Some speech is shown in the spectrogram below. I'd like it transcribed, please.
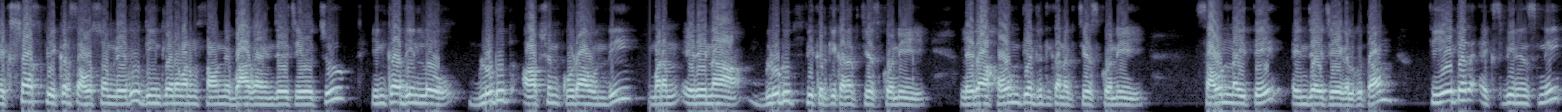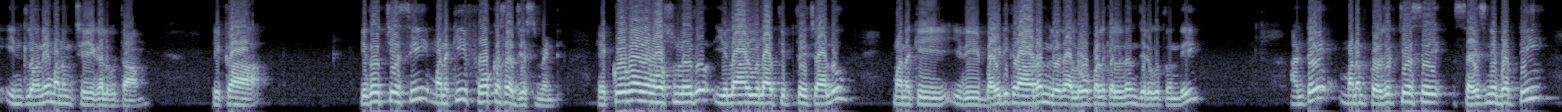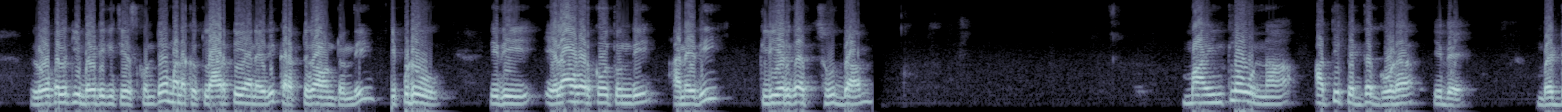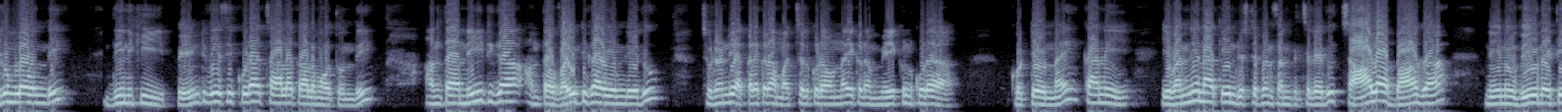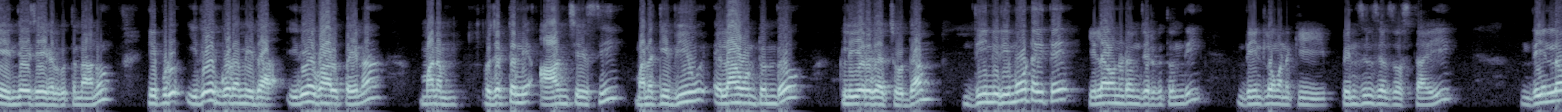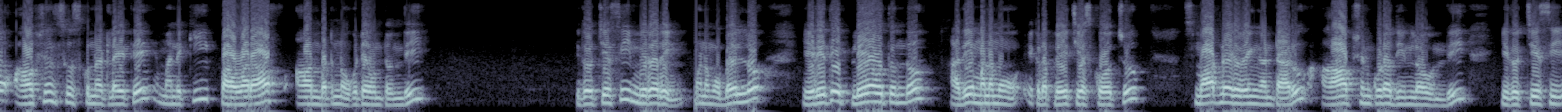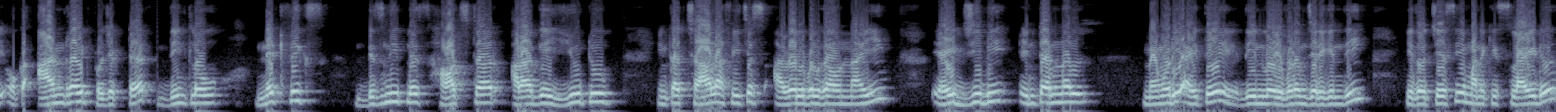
ఎక్స్ట్రా స్పీకర్స్ అవసరం లేదు. దీంట్లోనే మనం సౌండ్ని బాగా ఎంజాయ్ చేయొచ్చు. ఇంకా దీనిలో బ్లూటూత్ ఆప్షన్ కూడా ఉంది. మనం ఏదైనా బ్లూటూత్ స్పీకర్కి కనెక్ట్ చేసుకొని లేదా హోమ్ థియేటర్కి కనెక్ట్ చేసుకొని సౌండ్ అయితే ఎంజాయ్ చేయగలుగుతాం. థియేటర్ ఎక్స్పీరియన్స్ని ఇంట్లోనే మనం చేయగలుగుతాం. ఇక ఇది వచ్చేసి మనకి ఫోకస్ అడ్జస్ట్మెంట్. ఎక్కువగా అవసరం లేదు ఇలా ఇలా తిప్పితే చాలు మనకి ఇది బయటికి రావడం లేదా లోపలికి వెళ్ళడం జరుగుతుంది. అంటే మనం ప్రొజెక్ట్ చేసే సైజ్ని బట్టి లోపలికి బయటికి చేసుకుంటే మనకు క్లారిటీ అనేది కరెక్ట్గా ఉంటుంది. ఇప్పుడు ఇది ఎలా వర్క్ అవుతుంది అనేది క్లియర్గా చూద్దాం. మా ఇంట్లో ఉన్న అతి పెద్ద గోడ ఇదే. బెడ్రూమ్లో ఉంది. దీనికి పెయింట్ వేసి కూడా చాలా కాలం అవుతుంది. అంత నీట్గా అంత వైట్గా ఏం లేదు. చూడండి అక్కడక్కడ మచ్చలు కూడా ఉన్నాయి. ఇక్కడ మేకులు కూడా కొట్టే ఉన్నాయి. కానీ ఇవన్నీ నాకేం డిస్టర్బెన్స్ అనిపించలేదు. చాలా బాగా నేను వ్యూని అయితే ఎంజాయ్ చేయగలుగుతున్నాను. ఇప్పుడు ఇదే గోడ మీద ఇదే వాల్ పైన మనం ప్రొజెక్టర్ని ఆన్ చేసి మనకి వ్యూ ఎలా ఉంటుందో క్లియర్గా చూద్దాం. దీని రిమోట్ అయితే ఇలా ఉండడం జరుగుతుంది. దీంట్లో మనకి పెన్సిల్ సెల్స్ వస్తాయి. దీనిలో ఆప్షన్స్ చూసుకున్నట్లయితే మనకి పవర్ ఆఫ్ ఆన్ బటన్ ఒకటే ఉంటుంది. ఇది వచ్చేసి మిర్రరింగ్ మన మొబైల్లో ఏదైతే ప్లే అవుతుందో అదే మనము ఇక్కడ ప్లే చేసుకోవచ్చు. స్మార్ట్ మిర్రరింగ్ అంటారు. ఆ ఆప్షన్ కూడా దీనిలో ఉంది. ఇది వచ్చేసి ఒక ఆండ్రాయిడ్ ప్రొజెక్టర్ దీంట్లో నెట్ఫ్లిక్స్ డిజ్నీ ప్లస్ హాట్స్టార్ అలాగే యూట్యూబ్ ఇంకా చాలా ఫీచర్స్ అవైలబుల్గా ఉన్నాయి. ఎయిట్ జీబీ ఇంటర్నల్ మెమొరీ అయితే దీనిలో ఇవ్వడం జరిగింది. ఇది వచ్చేసి మనకి స్లైడ్.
